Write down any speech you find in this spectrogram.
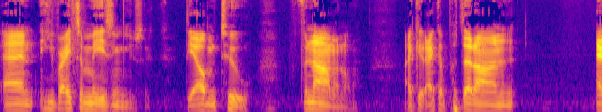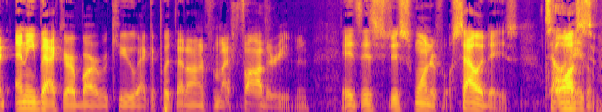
And he writes amazing music. The album too, phenomenal. I could I could put that on at any backyard barbecue. I could put that on for my father even. It's it's just wonderful. Salad days. Salad days. awesome.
